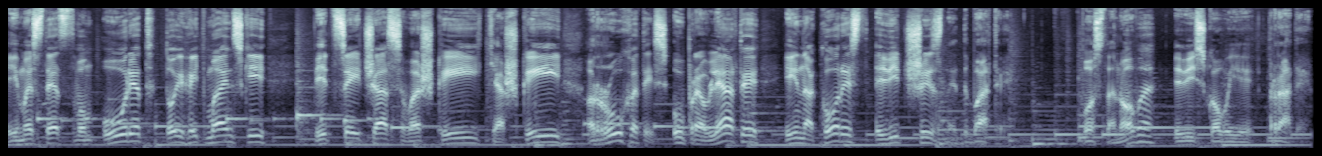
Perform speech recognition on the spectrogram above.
і мистецтвом уряд той гетьманський під цей час важкий, тяжкий, рухатись, управляти і на користь вітчизни дбати. Постанова військової ради.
